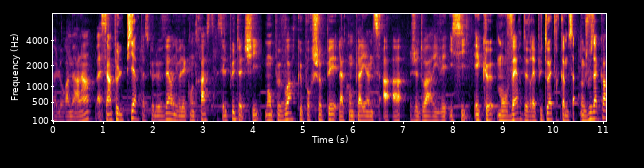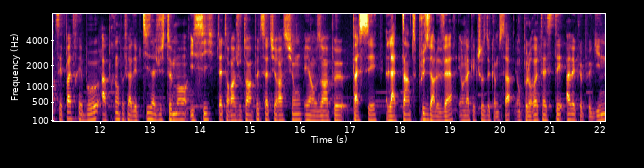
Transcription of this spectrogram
euh, Laura Merlin, bah, c'est un peu le pire parce que le vert au niveau des contrastes, c'est le plus touchy. Mais on peut voir que pour choper la compliance AA, je dois arriver ici et que mon vert devrait plutôt être comme ça. Donc je vous accorde, c'est pas très beau après, on peut faire des petits ajustements ici, peut-être en rajoutant un peu de saturation et en faisant un peu passer la teinte plus vers le vert. Et on a quelque chose de comme ça. Et on peut le retester avec le plugin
